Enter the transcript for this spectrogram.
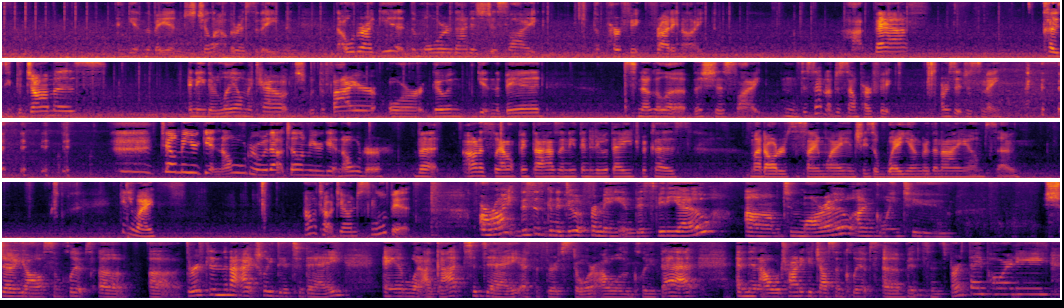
and get in the bed and just chill out the rest of the evening. The older I get, the more that is just like the perfect Friday night. Hot bath, cozy pajamas, and either lay on the couch with the fire or go and get in the bed, snuggle up. That's just like, mm, does that not just sound perfect? Or is it just me? Tell me you're getting older without telling me you're getting older. But honestly, I don't think that has anything to do with age because my daughter's the same way and she's a way younger than I am. So anyway, I'll talk to y'all in just a little bit. All right, this is gonna do it for me in this video. Um, tomorrow, I'm going to show y'all some clips of uh, thrifting that I actually did today and what I got today at the thrift store. I will include that. And then I will try to get y'all some clips of Vincent's birthday party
